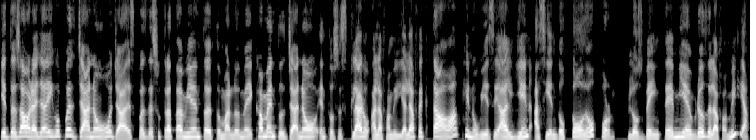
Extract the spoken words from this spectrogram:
Y entonces ahora ya dijo, pues ya no, ya después de su tratamiento, de tomar los medicamentos, ya no. Entonces, claro, a la familia le afectaba que no hubiese alguien haciendo todo por los 20 miembros de la familia.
